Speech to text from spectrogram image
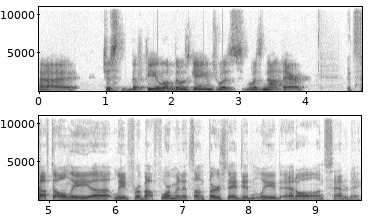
uh, just the feel of those games was was not there. It's tough to only uh, lead for about four minutes on Thursday, didn't lead at all on Saturday.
